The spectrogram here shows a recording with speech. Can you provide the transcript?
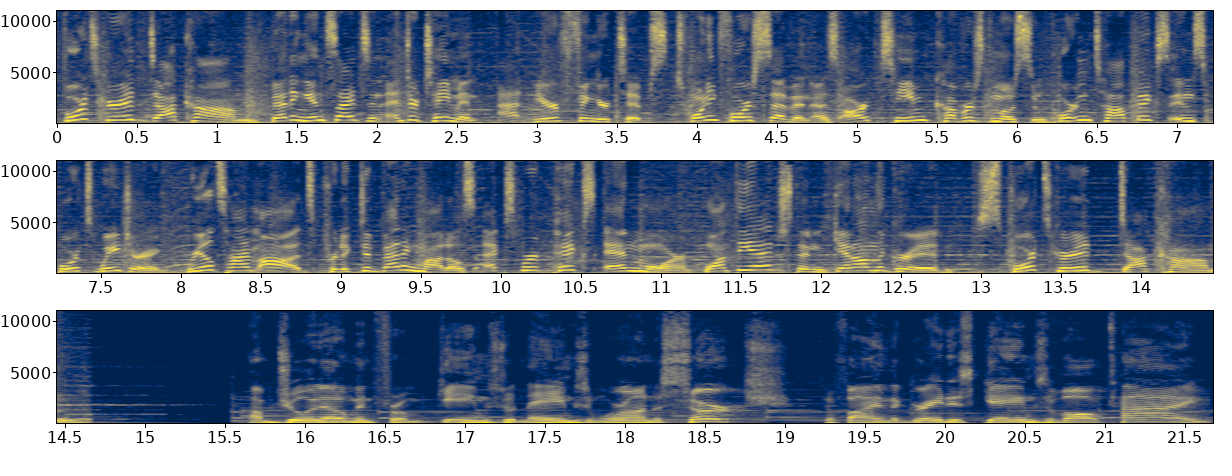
SportsGrid.com. Betting insights and entertainment at your fingertips 24 7 as our team covers the most important topics in sports wagering real time odds, predictive betting models, expert picks, and more. Want the edge? Then get on the grid. SportsGrid.com. I'm Julian Edelman from Games with Names, and we're on the search to find the greatest games of all time.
